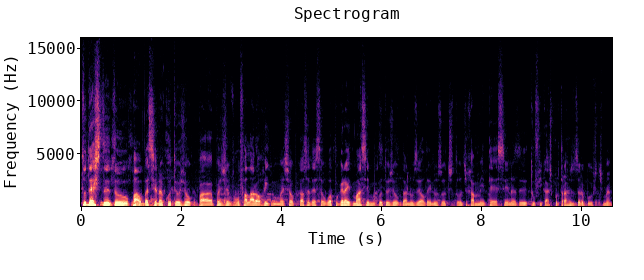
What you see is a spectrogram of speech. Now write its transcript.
Tu deste, tu, pá, uma cena com o teu jogo, pá, depois vão falar ao ritmo, mas só por causa dessa, o upgrade máximo que o teu jogo dá no Zelda e nos outros todos, realmente é a cena de tu ficares por trás dos arbustos, mano.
